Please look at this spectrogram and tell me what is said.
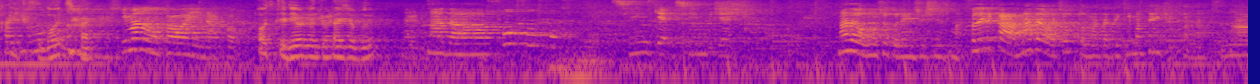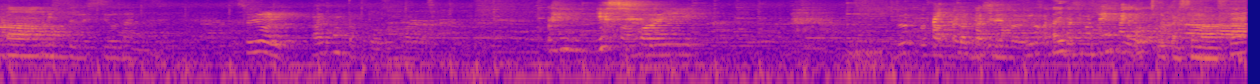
近い。すごい近い。今のも可愛いな、こう。落ちてるよルント大丈夫？まだ、そうそうそう。真真剣真剣。まだをもうちょっと練習します、まあ、それかまだはちょっとまだできませんしようかな。無理する必要ないのでそれよりアイコンタクトを頑張ろう。よし。かわいいずっとサンタがはい、通過しません。はい、通過しません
